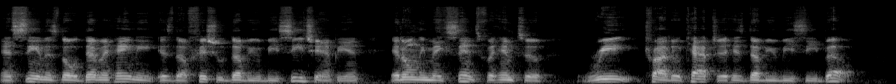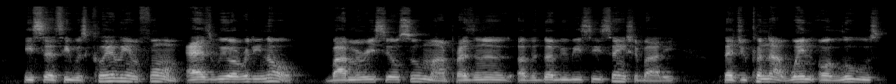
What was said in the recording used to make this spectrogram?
And seeing as though Devin Haney is the official WBC champion, it only makes sense for him to re try to capture his WBC belt. He says he was clearly informed, as we already know, by Mauricio Sulaiman, president of the WBC sanction body, that you could not win or lose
